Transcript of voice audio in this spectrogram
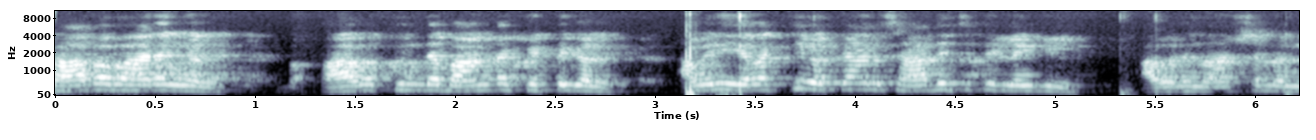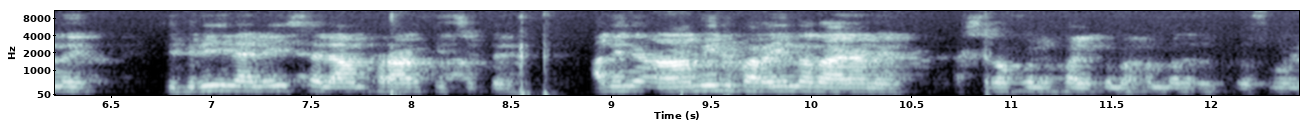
പാപഭാരങ്ങൾ പാപത്തിന്റെ ബാണ്ടക്കെട്ടുകൾ അവന് ഇറക്കി വെക്കാൻ സാധിച്ചിട്ടില്ലെങ്കിൽ അവന് നാശമെന്ന് ജിബ്രീൽ അലൈഹിസ്സലാം പ്രാർത്ഥിച്ചിട്ട് അതിന് ആമീൻ പറയുന്നതാരാണ്? അഷ്റഫുൽ ഹൽക്ക് മുഹമ്മദ് റസൂൽ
